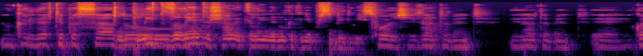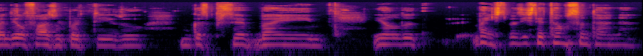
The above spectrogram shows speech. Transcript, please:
Nunca lhe deve ter passado. O Polito Valente achava que ele ainda nunca tinha percebido isso. Pois, exatamente. Exatamente. É. Quando ele faz o partido, nunca se percebe bem. Ele. Bem, isto, mas isto é tão Santana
